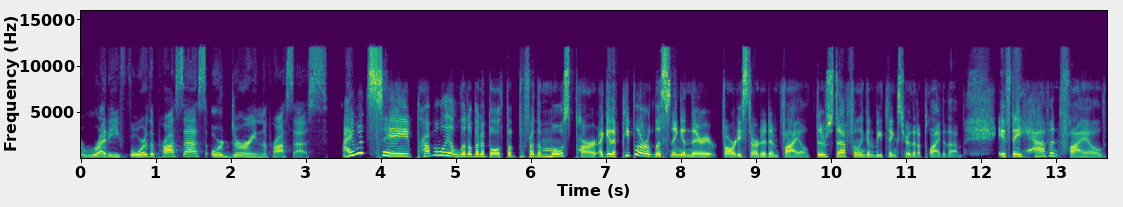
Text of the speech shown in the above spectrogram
ready for the process or during the process? I would say probably a little bit of both, but for the most part, again, if people are listening and they've already started and filed, there's definitely going to be things here that apply to them. If they haven't filed,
